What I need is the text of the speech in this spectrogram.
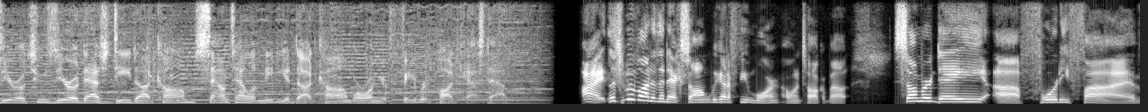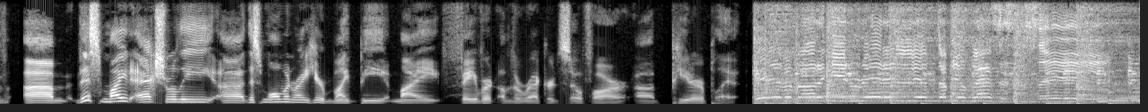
2020-d.com, soundtalentmedia.com, or on your favorite podcast app. All right, let's move on to the next song. We got a few more I want to talk about. Summer Day uh, 45. Um, this might actually, uh, this moment right here might be my favorite of the record so far. Uh, Peter, play it. Everybody get ready, lift up your glasses and sing.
